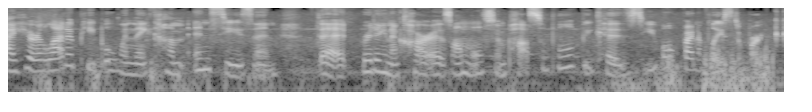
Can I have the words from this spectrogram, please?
I hear a lot of people when they come in season that renting a car is almost impossible because you won't find a place to park.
